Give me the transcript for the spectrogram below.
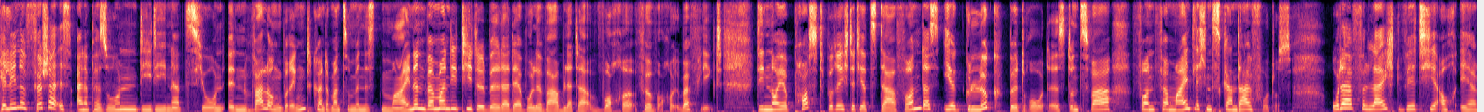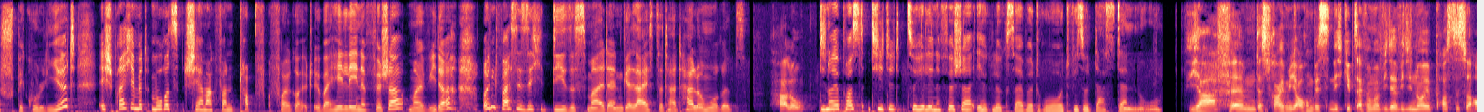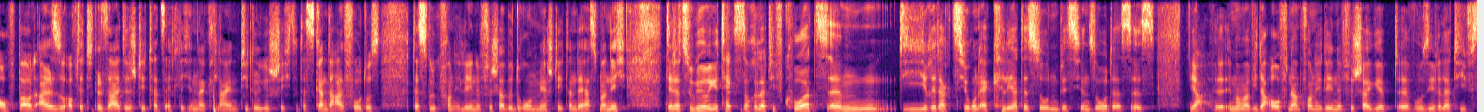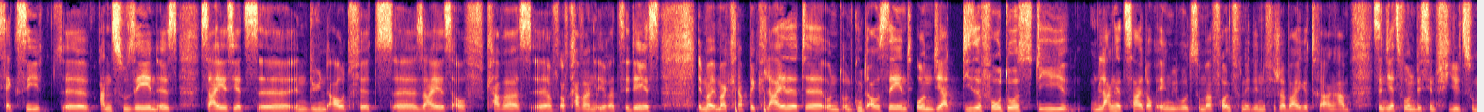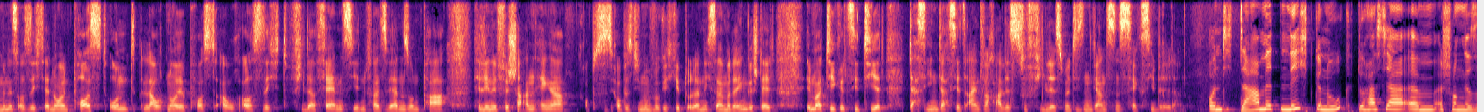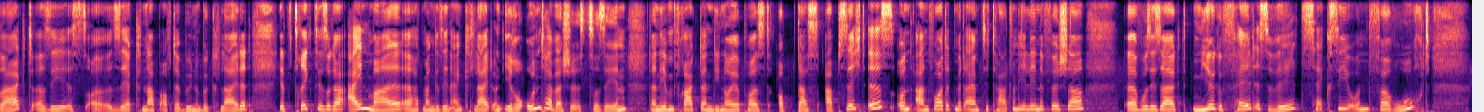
Helene Fischer ist eine Person, die die Nation in Wallung bringt, könnte man zumindest meinen, wenn man die Titelbilder der Boulevardblätter Woche für Woche überfliegt. Die neue Post berichtet jetzt davon, dass ihr Glück bedroht ist, und zwar von vermeintlichen Skandalfotos. Oder vielleicht wird hier auch eher spekuliert. Ich spreche mit Moritz Tschermak von Topf voll Gold über Helene Fischer mal wieder und was sie sich dieses Mal denn geleistet hat. Hallo Moritz. Hallo. Die neue Post titelt zu Helene Fischer, ihr Glück sei bedroht. Wieso das denn nun? Ja, ähm, das frage ich mich auch ein bisschen. Ich gebe es einfach mal wieder, wie die neue Post es so aufbaut. Also auf der Titelseite steht tatsächlich in einer kleinen Titelgeschichte das Skandalfotos, das Glück von Helene Fischer bedrohen. Mehr steht dann da erstmal nicht. Der dazugehörige Text ist auch relativ kurz. Ähm, die Redaktion erklärt es so ein bisschen so, dass es ja äh, immer mal wieder Aufnahmen von Helene Fischer gibt, äh, wo sie relativ sexy äh, anzusehen ist. Sei es jetzt äh, in Bühnenoutfits, äh, sei es auf Covers, äh, auf, auf Covern ihrer CDs, immer, immer knapp bekleidet äh, und, und gut aussehend. Und ja, diese Fotos, die lange Zeit auch irgendwie wohl zum Erfolg von Helene Fischer beigetragen haben, sind jetzt wohl ein bisschen viel, zumindest aus Sicht der neuen Post und laut Neue Post auch aus Sicht vieler Fans. Jedenfalls werden so ein paar Helene Fischer-Anhänger, ob es, ob es die nun wirklich gibt oder nicht, sei mal dahingestellt, im Artikel zitiert, dass ihnen das jetzt einfach alles zu viel ist mit diesen ganzen sexy Bildern. Und damit nicht genug. Du hast ja ähm, schon gesagt, äh, sie ist äh, sehr knapp auf der Bühne bekleidet. Jetzt trägt sie sogar einmal, äh, hat man gesehen, ein Kleid und ihre Unterwäsche ist zu sehen. Daneben fragt dann die neue Post, ob das Absicht ist und antwortet mit einem Zitat von Helene Fischer, äh, wo sie sagt, mir gefällt es wild, sexy und verrucht.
